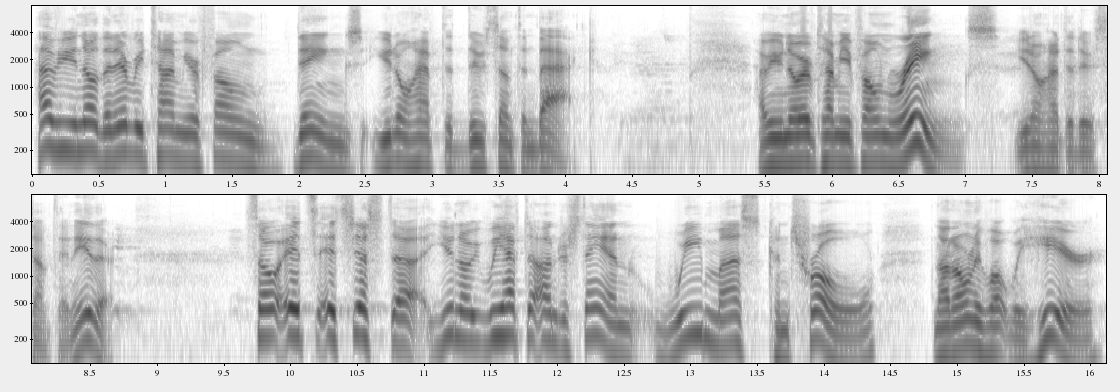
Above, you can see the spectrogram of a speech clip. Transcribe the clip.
How do you know that every time your phone dings, you don't have to do something back? How do you know every time your phone rings, you don't have to do something either? So it's, it's just, uh, you know, we have to understand we must control not only what we hear,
